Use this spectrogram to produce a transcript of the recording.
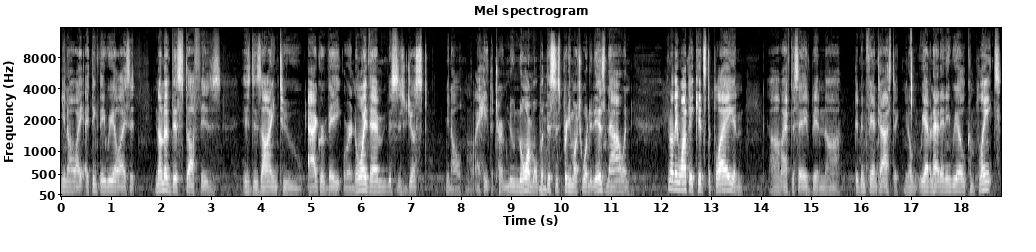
You know I, I think they realize that none of this stuff is is designed to aggravate or annoy them. This is just you know I hate the term new normal, but mm. this is pretty much what it is now, and you know they want their kids to play, and um, I have to say they've been uh, they've been fantastic. You know we haven't had any real complaints.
